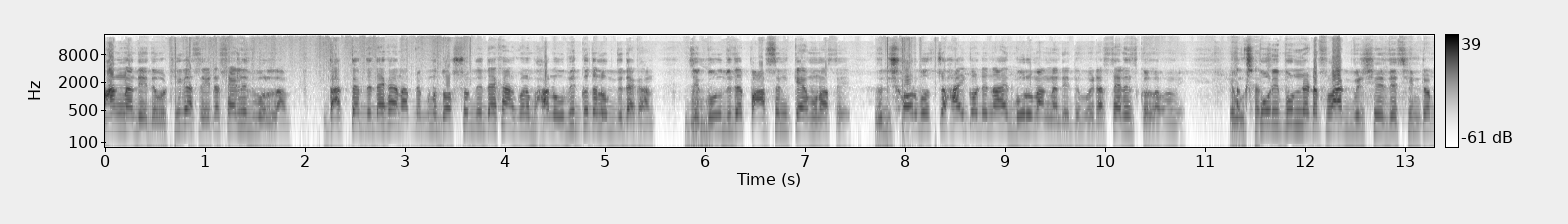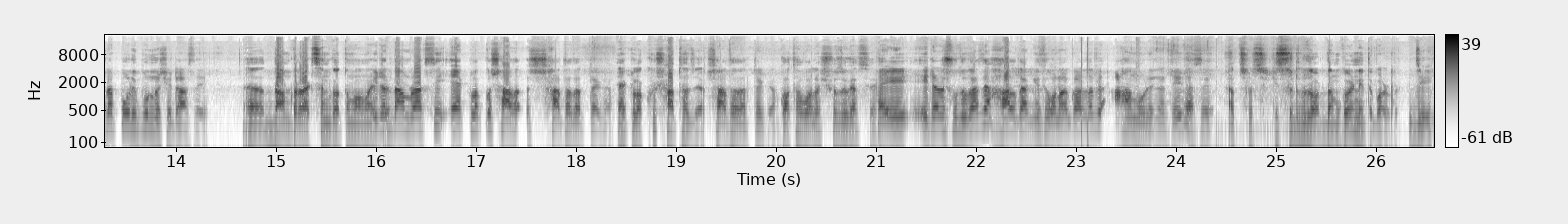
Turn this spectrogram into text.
মাংনা দিয়ে দেবো ঠিক আছে? এটা চ্যালেঞ্জ বললাম। ডাক্তারদের দেখান আপনি কোনো দর্শকদের দেখান কোনো ভালো অভিজ্ঞতা লোকদের দেখান যে গরু দুটার পার্সেন্ট কেমন আছে। যদি সর্বোচ্চ হাইকোর্টে না হয় গরু মাংনা দিয়ে দেবো। এটা চ্যালেঞ্জ করলাম আমি। এবং আচ্ছা। পরিপূর্ণ একটা ফ্লাগবির সে যে সিমটমটা পরিপূর্ণ সেটা আছে। দামটা রাখছেন কত মামা এটার দাম রাখছি এক লক্ষ সাত- হাজার টাকা। এক লক্ষ সাত হাজার। সাত হাজার টাকা। কথা বলার সুযোগ আছে? হ্যাঁ এই- এটার শুধু আছে হালকা কিছু অনার করা যাবে আহামরি না ঠিক আছে? আচ্ছা আচ্ছা কিছুটা দরদাম করে নিতে পারবে। জি।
